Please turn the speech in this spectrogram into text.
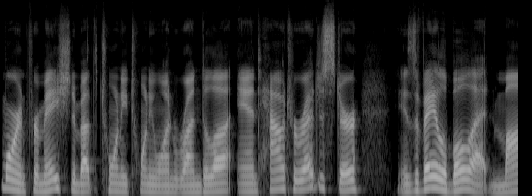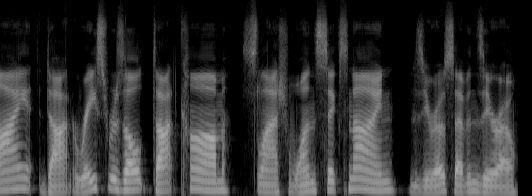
More information about the 2021 Rundola and how to register is available at my.raceresult.com slash 169070.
